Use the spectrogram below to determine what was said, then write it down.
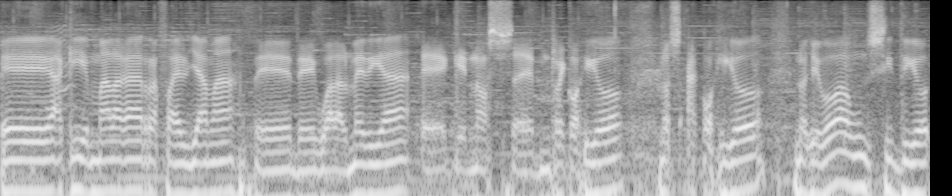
eh, aquí en Málaga, Rafael Llama, eh, de Guadalmedia, que nos recogió, nos acogió, nos llevó a un sitio.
